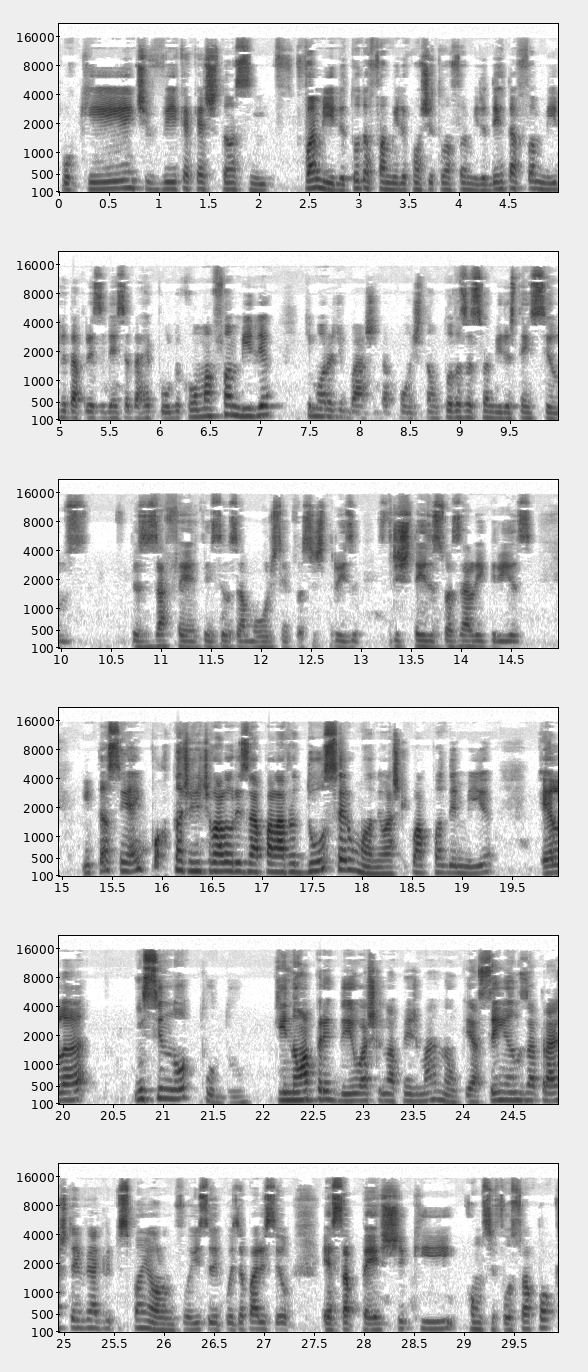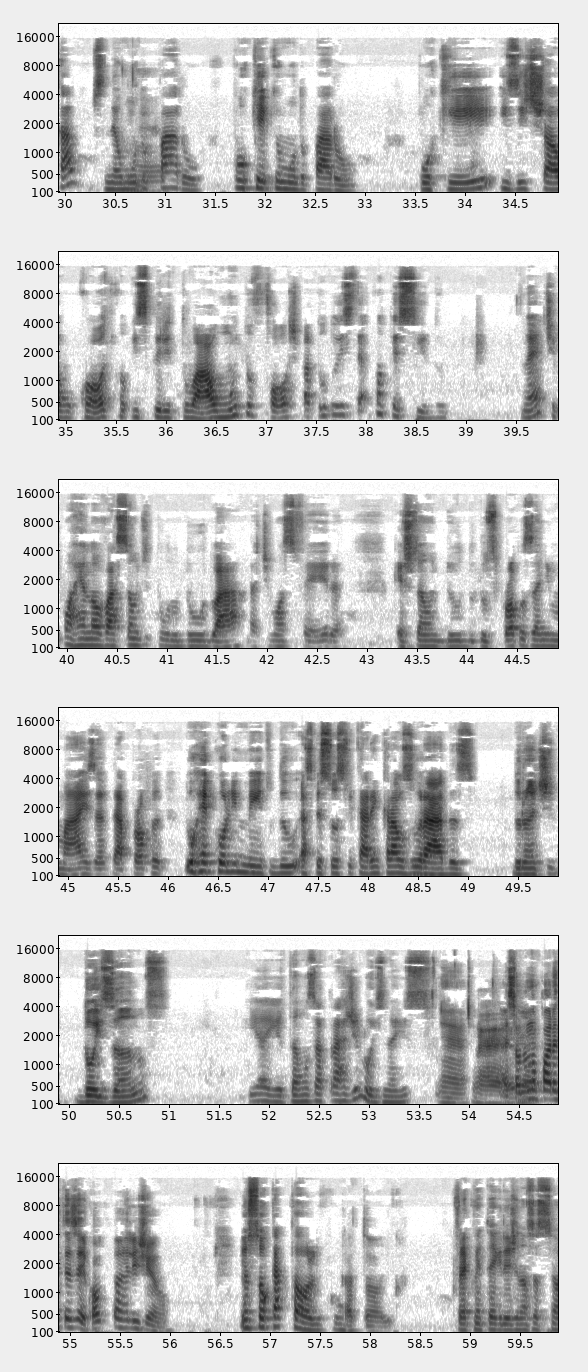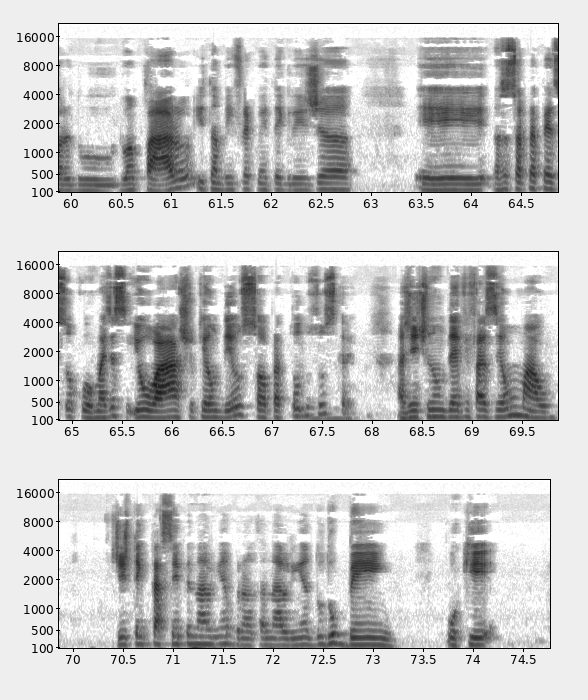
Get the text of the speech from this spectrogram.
Porque a gente vê que a questão, assim, família, toda família constitui uma família, desde a família da presidência da República, uma família que mora debaixo da ponte. Então, todas as famílias têm seus, seus desafetos, têm seus amores, têm suas tristezas, tristezas, suas alegrias. Então, assim, é importante a gente valorizar a palavra do ser humano. Eu acho que com a pandemia, ela ensinou tudo. Quem não aprendeu, acho que não aprende mais não. Porque há 100 anos atrás teve a gripe espanhola, não foi isso? E depois apareceu essa peste que, como se fosse o apocalipse, né? O mundo é. parou. Por que, que o mundo parou? Porque existe algo cósmico, espiritual, muito forte para tudo isso ter acontecido. Né? Tipo uma renovação de tudo, do, do ar, da atmosfera, questão do, do, dos próprios animais, da própria, do recolhimento, do, as pessoas ficarem clausuradas durante dois anos. E aí estamos atrás de luz, não é isso? É. é, é só dando um parêntese aí, qual é a tua religião? Eu sou católico. Católico. Frequento a igreja Nossa Senhora do, do Amparo e também frequento a igreja eh, Nossa Senhora Perpétua do Socorro. Mas assim, eu acho que é um Deus só para todos os crentes. A gente não deve fazer um mal. A gente tem que estar sempre na linha branca, na linha do, do bem. Porque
